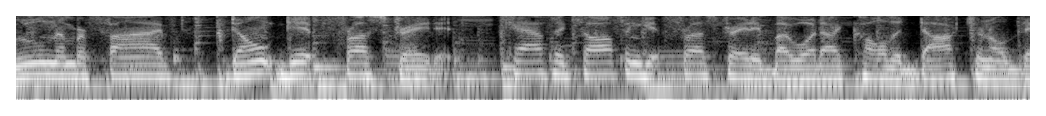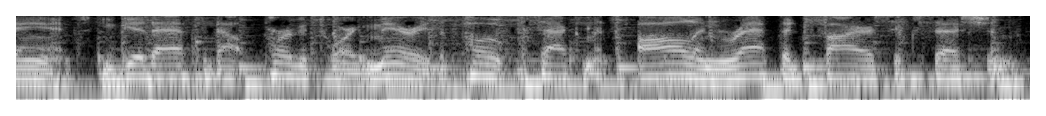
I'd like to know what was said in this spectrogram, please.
Rule number five, don't get frustrated. Catholics often get frustrated by what I call the doctrinal dance. You get asked about purgatory, Mary, the Pope, sacraments, all in rapid fire succession.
